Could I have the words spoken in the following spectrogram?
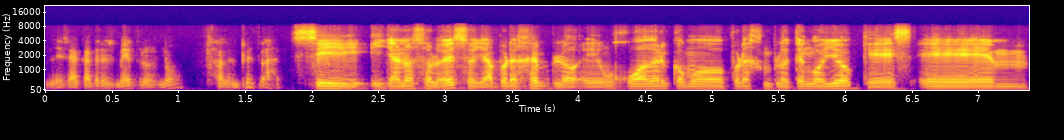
le saca 3 metros, ¿no? Al empezar. Sí, y ya no solo eso, ya por ejemplo, eh, un jugador como por ejemplo tengo yo, que es em,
